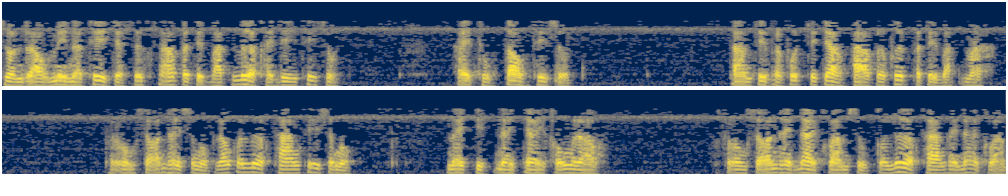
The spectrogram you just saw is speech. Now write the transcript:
ส่วนเรามีหน้าที่จะศึกษาปฏิบัติเลือกให้ดีที่สุด ให้ถูกต้องที่สุด ตามที่พระพุทธเจ้าพาประพฤติปฏิบัติมา พระองค์สอนให้สงบเราก็เลือกทางที่สงบในจิตในใจของเรา พระองค์สอนให้ได้ความสุขก็เลือกทางให้ได้ความ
